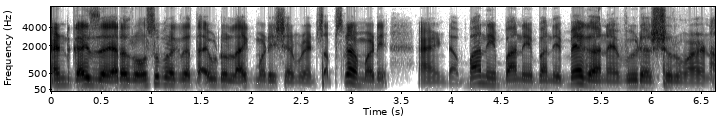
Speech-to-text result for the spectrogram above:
ಆ್ಯಂಡ್ ಗೈಸ್ ಯಾರಾದರೂ ಹೊಸಬ್ರಾಗಿರೋ ದಯವಿಟ್ಟು ಲೈಕ್ ಮಾಡಿ ಶೇರ್ ಮಾಡಿ ಆ್ಯಂಡ್ ಸಬ್ಸ್ಕ್ರೈಬ್ ಮಾಡಿ. ಆ್ಯಂಡ್ ಬನ್ನಿ ಬನ್ನಿ ಬನ್ನಿ. ಬೇಗನೆ ವಿಡಿಯೋ ಶುರು ಮಾಡೋಣ.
